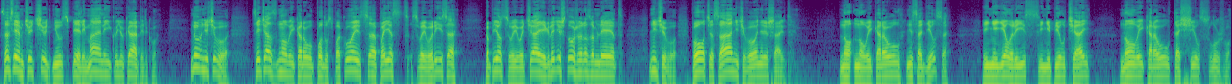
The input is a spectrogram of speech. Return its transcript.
Совсем чуть-чуть не успели, маленькую капельку. Ну, ничего, сейчас новый караул подуспокоится, поест своего риса попьет своего чая и, глядишь, тоже разомлеет. Ничего, полчаса ничего не решают. Но новый караул не садился и не ел рис, и не пил чай. Новый караул тащил службу,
